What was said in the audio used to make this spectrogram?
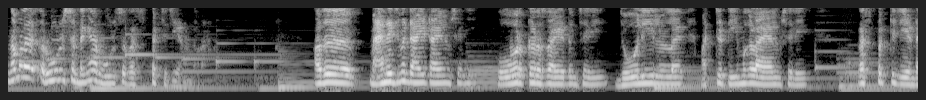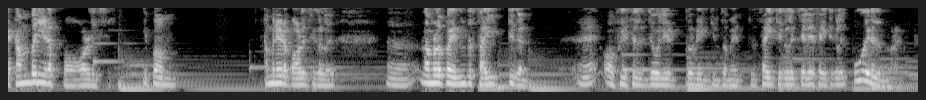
നമ്മൾ റൂൾസ് ഉണ്ടെങ്കിൽ ആ റൂൾസ് റെസ്പെക്ട് ചെയ്യണം എന്നുള്ളതാണ്. അത് മാനേജ്മെന്റ് ആയിട്ടായാലും ശരി കോവർക്കേഴ്സ് ആയിട്ടും ശരി ജോലിയിലുള്ള മറ്റു ടീമുകളായാലും ശരി റെസ്പെക്ട് ചെയ്യേണ്ട കമ്പനിയുടെ പോളിസി ഇപ്പം കമ്പനിയുടെ പോളിസികൾ നമ്മളിപ്പോൾ എന്ത് സൈറ്റുകൾ ഓഫീസിൽ ജോലി എടുത്തുകൊണ്ടിരിക്കുന്ന സമയത്ത് സൈറ്റുകളിൽ ചില സൈറ്റുകളിൽ പോകരുതെന്ന് പറയുന്നുണ്ട്.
